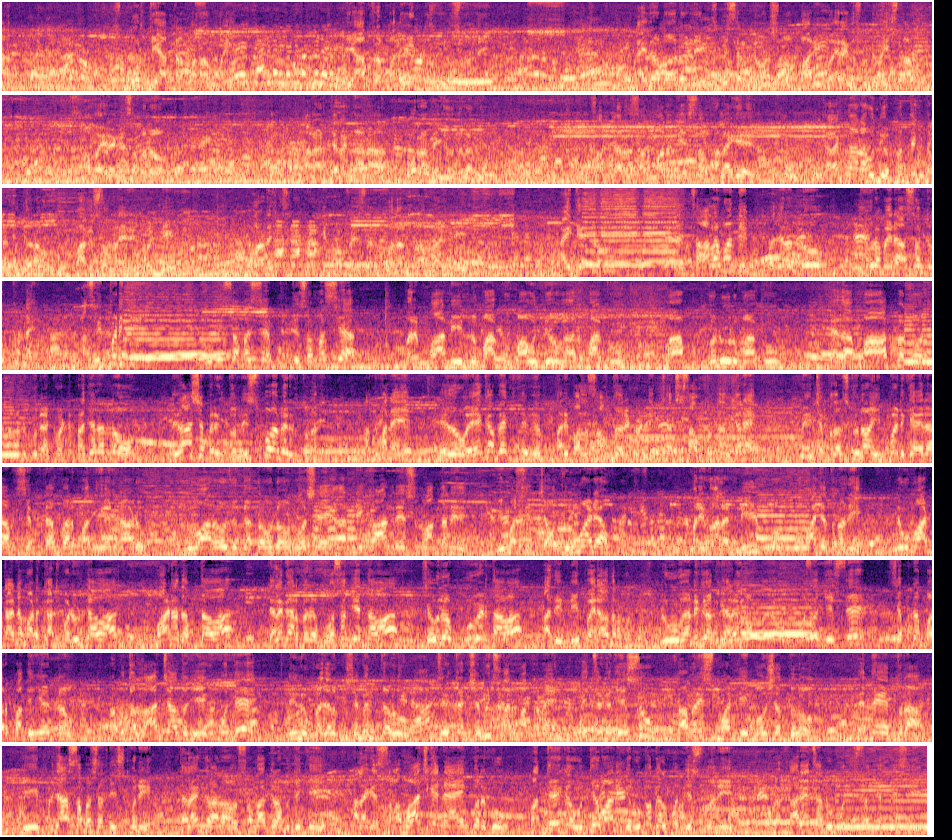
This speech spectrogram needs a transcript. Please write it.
స్ఫూర్తి యాత్ర ప్రారంభం యాత్ర పదిహేడుతో ముగుస్తుంది. హైదరాబాద్లోని ఎగ్జిబిషన్ గ్రౌండ్స్లో భారీ బహిరంగ సభ నిర్వహిస్తాం. ఆ బహిరంగ సభలో మన తెలంగాణ పోరాట యోధులకు సత్కార సన్మానం చేస్తాం. అలాగే తెలంగాణ ఉద్యోగం ప్రత్యేక తెలంగాణ ఉద్యోగం భాగస్వాములైనటువంటి పోరాట చేసినటువంటి ప్రొఫెసర్ కోదండరామ్ లాంటి అయితే చాలామంది ప్రజలలో తీవ్రమైన అసంతృప్తి ఉన్నాయి. అసలు ఇప్పటికీ భూమి సమస్య ముక్తి సమస్య మరి మా నీళ్ళు మాకు మా ఉద్యోగాలు మాకు మా కొనుగోలు మాకు లేదా మా ఆత్మగౌరవం అనుకునేటువంటి ప్రజలలో నిరాశ పెరుగుతుంది నిస్పృహ పెరుగుతున్నది. అందుకనే ఏదో ఏక వ్యక్తి పరిపాలన సాగుతున్నటువంటి చర్చ సాగుతుంది. అందుకనే మేము చెప్పదలుచుకున్నాం ఇప్పటికైనా సెప్టెంబర్ పదిహేను నాడు నువ్వు ఆ రోజు గతంలో రోషయ్య గారిని కాంగ్రెస్ను అందరినీ విమర్శించావు దుమ్మాడావు మరి వాళ్ళ నీకు బాధ్యత ఉన్నది. నువ్వు మాట్లాడిన మాట కట్టుబడి ఉంటావా? మాట తప్పుతావా? తెలంగాణ ప్రజలు మోసం చేస్తావా? చెవిలో పువ్వు పెడతావా? అది నీపై ఆధారపడి. నువ్వు కనుక తెలంగాణ ప్రజలకు చేస్తే సెప్టెంబర్ పదిహేడును ప్రభుత్వం లాంఛనాలతో చేయకపోతే నేను ప్రజలు క్షమించరు చరిత్ర క్షమించదని మాత్రమే హెచ్చరిక చేస్తూ కమ్యూనిస్ట్ పార్టీ భవిష్యత్తులో పెద్ద ఎత్తున ఈ ప్రజా సమస్యలు తీసుకుని తెలంగాణలో సమగ్ర అభివృద్ధికి అలాగే సామాజిక న్యాయం కొరకు ప్రత్యేక ఉద్యమానికి రూపకల్పన చేస్తుందని ఒక కార్యాచరణ రూపొందిస్తుందని చెప్పేసి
